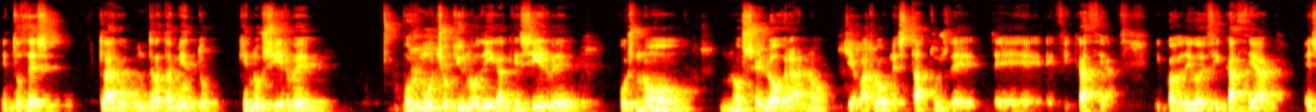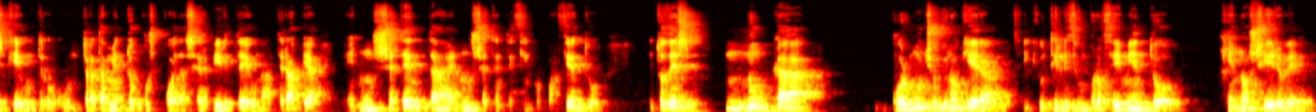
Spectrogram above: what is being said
Entonces, claro, un tratamiento que no sirve, por mucho que uno diga que sirve, pues no, no se logra ¿no? llevarlo a un estatus de, eficacia. Y cuando digo de eficacia, es que un, tratamiento pues, pueda servirte, una terapia, en un 70, en un 75%. Entonces, nunca por mucho que uno quiera y que utilice un procedimiento que no sirve,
